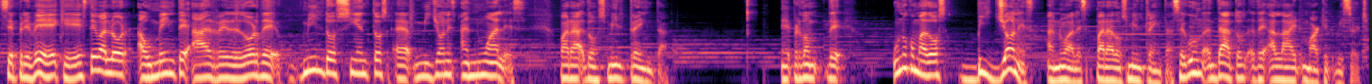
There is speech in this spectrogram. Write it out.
Se prevé que este valor aumente a alrededor de 1.200 eh, millones anuales para 2030. Eh, perdón, de 1,2 billones anuales para 2030, según datos de Allied Market Research.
